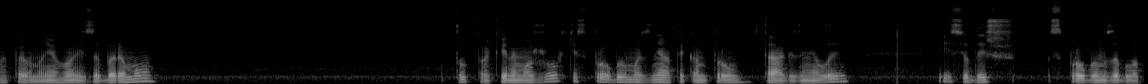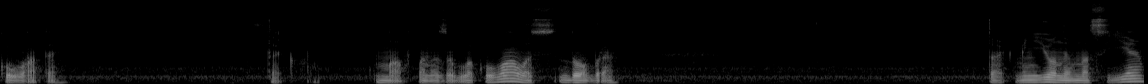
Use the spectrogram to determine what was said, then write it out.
Напевно, його і заберемо. Тут прокинемо жовті, спробуємо зняти контру. Так, зняли. І сюди ж спробуємо заблокувати. Так, мавпа не заблокувалась. Добре. Так, міньйони в нас є.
